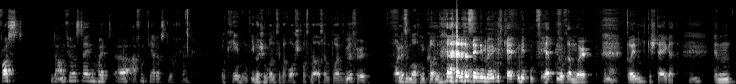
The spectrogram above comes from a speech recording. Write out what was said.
fast unter Anführungszeichen halt äh, auch vom Pferd aus durchführen. Okay, und ich war schon ganz überrascht, was man aus ein paar Würfel alles machen kann. da sind die Möglichkeiten mit dem Pferd noch einmal genau. deutlich gesteigert. Mhm. Ähm,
